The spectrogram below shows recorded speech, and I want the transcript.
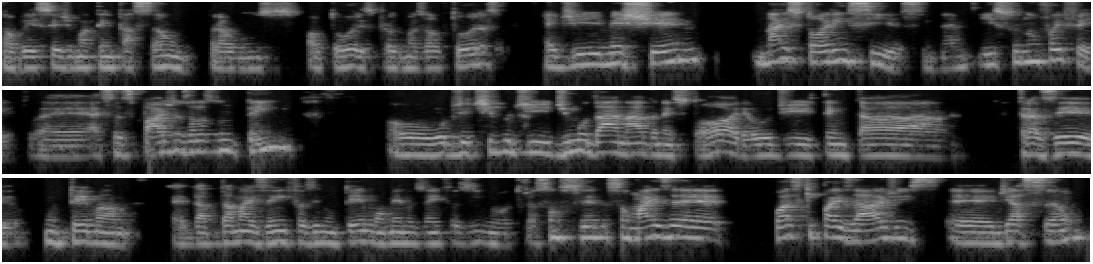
talvez seja uma tentação para alguns autores, para algumas autoras, é de mexer na história em si, assim, né? Isso não foi feito. É, essas páginas elas não têm o objetivo de, de mudar nada na história ou de tentar trazer um tema é, dar, dar, mais ênfase num tema ou menos ênfase em outro. São, são mais é, quase que paisagens é, de ação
